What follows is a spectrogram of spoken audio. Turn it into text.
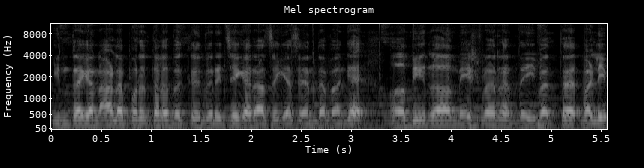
இன்றைய நாளை பொறுத்தளவுக்கு விருச்சிக ராசியை சேர்ந்தவங்க அபிராமேஸ்வரர் தெய்வத்தை வழி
